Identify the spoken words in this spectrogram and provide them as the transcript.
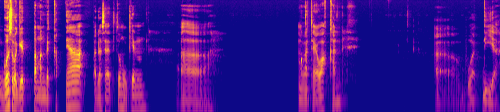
gue sebagai teman dekatnya pada saat itu mungkin uh, mengecewakan uh, buat dia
